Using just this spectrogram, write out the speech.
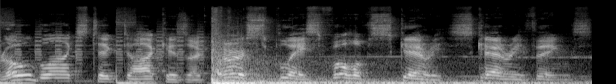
Roblox TikTok is a cursed place full of scary, scary things.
